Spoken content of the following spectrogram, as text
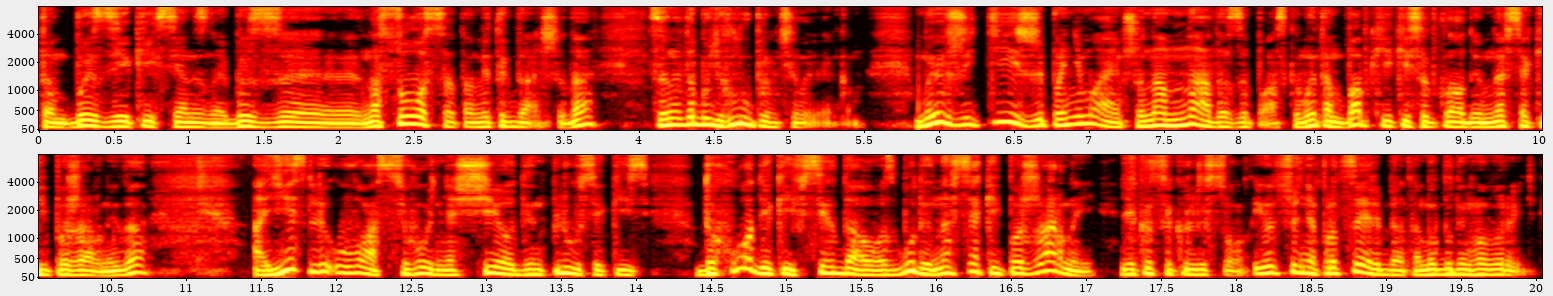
там, без якихось, я не знаю, без е, насоса там, і так далі. Да? Це треба бути глупим чоловіком. Ми в житті ж розуміємо, що нам треба запаска. Ми там бабки якісь відкладуємо на всякий пожарний. Да? А якщо у вас сьогодні ще один плюс, якийсь доход, який завжди у вас буде на всякий пожарний, як оце колесо. І от сьогодні про це, ребята, ми будемо говорити.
